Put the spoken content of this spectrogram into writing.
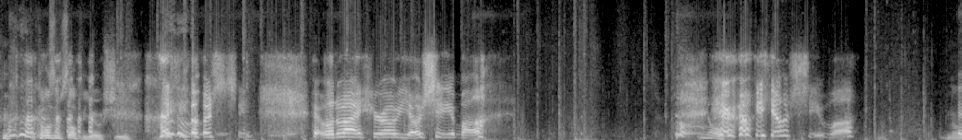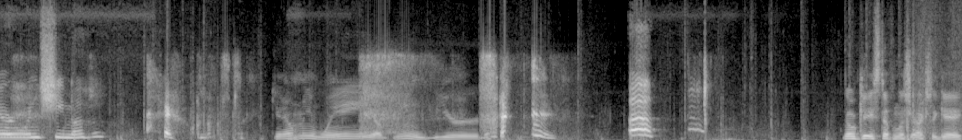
He calls himself Yoshi. Yoshi. What about Hiro Yoshima? No, Hiro Yoshima. no. Erwin Shima. Get out my way of being weird. Ah! No gay stuff unless you're actually gay.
